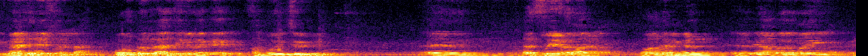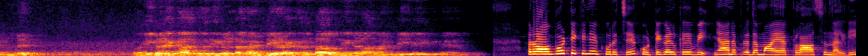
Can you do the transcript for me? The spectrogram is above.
ഇമാജിനേഷൻ അല്ല. പുറത്തുള്ള രാജ്യങ്ങളിലൊക്കെ സംഭവിച്ചു കഴിഞ്ഞു. ടെസ്ലയുടെ വാഹനങ്ങൾ വ്യാപകമായി ഉണ്ട്. നിങ്ങളുടെ നിങ്ങൾ ആ വണ്ടിയിലേക്ക് കയറും. റോബോട്ടിക്കിനെ കുറിച്ച് കുട്ടികൾക്ക് വിജ്ഞാനപ്രദമായ ക്ലാസ് നൽകി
